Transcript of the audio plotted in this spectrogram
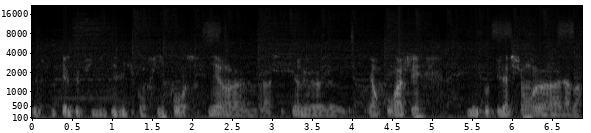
depuis, depuis le début du conflit pour soutenir, euh, voilà, soutenir le, le, et encourager les populations euh, là-bas.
